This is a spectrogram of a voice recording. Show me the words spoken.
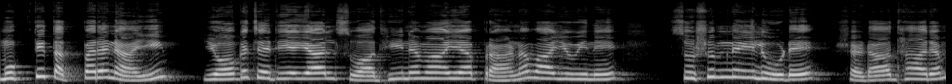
മുക്തി തത്പരനായി യോഗചര്യയാൽ സ്വാധീനമായ പ്രാണവായുവിനെ സുഷുംനയിലൂടെ ഷടാധാരം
